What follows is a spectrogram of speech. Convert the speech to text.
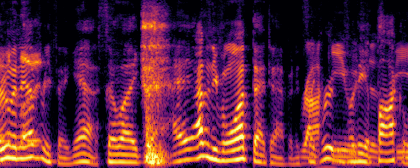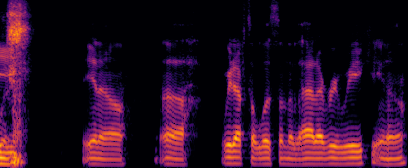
would ruin everything. It. Yeah. So like I, I don't even want that to happen. It's Rocky like rooting for the apocalypse. Be, you know, uh we'd have to listen to that every week, you know.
